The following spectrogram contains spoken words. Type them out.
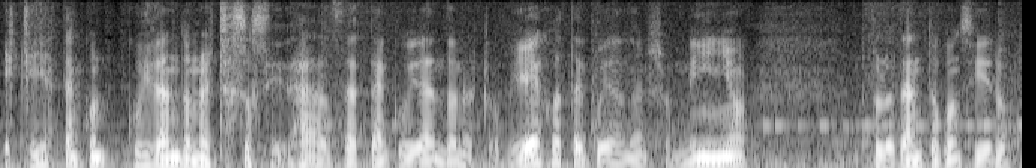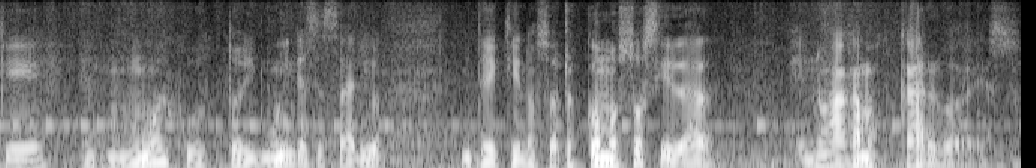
es que ellas están cuidando nuestra sociedad, o sea, están cuidando a nuestros viejos, están cuidando a nuestros niños. Por lo tanto, considero que es muy justo y muy necesario de que nosotros como sociedad eh, nos hagamos cargo de eso.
